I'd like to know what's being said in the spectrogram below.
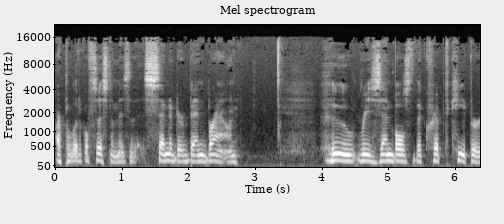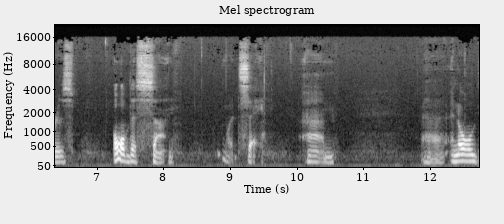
our political system is that Senator Ben Brown, who resembles the Crypt Keeper's oldest son, let's say. Um, uh, an old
